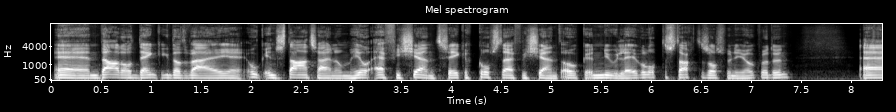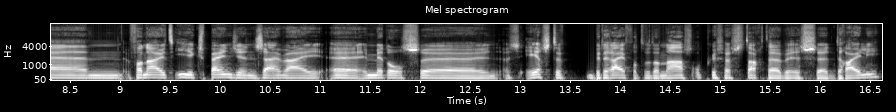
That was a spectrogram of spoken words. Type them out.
En daardoor denk ik dat wij ook in staat zijn om heel efficiënt, zeker kostenefficiënt, ook een nieuw label op te starten, zoals we nu ook weer doen. En vanuit e-expansion zijn wij uh, inmiddels uh, het eerste bedrijf wat we daarnaast opgestart hebben is uh, Dryly.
